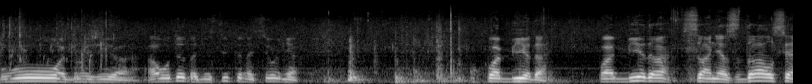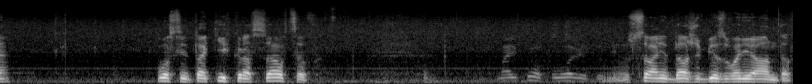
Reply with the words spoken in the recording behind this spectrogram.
О, друзья, а вот это действительно сегодня победа. Победа, Саня сдался. После таких красавцев Мальков ловит. Саня даже без вариантов.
